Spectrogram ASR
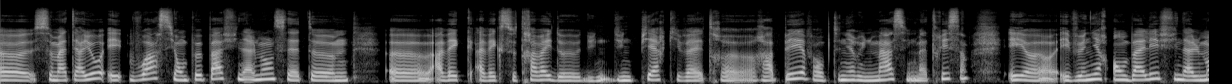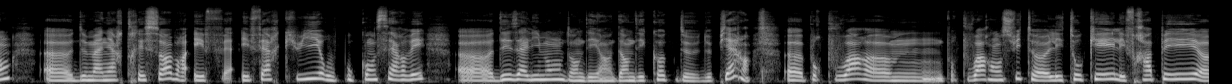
euh, ce matériau, et voir si on peut pas finalement cette, euh, euh, avec avec ce travail d'une pierre qui va être râpée, enfin obtenir une masse, une matrice, et, euh, et venir emballer finalement de manière très sobre et, fa- et faire cuire ou, conserver des aliments dans des dans des coques de, pierre pour pouvoir pour pouvoir ensuite les toquer, les frapper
